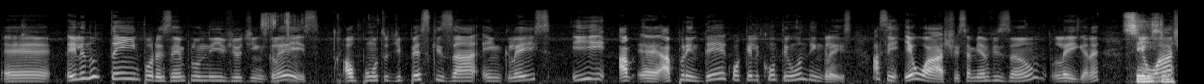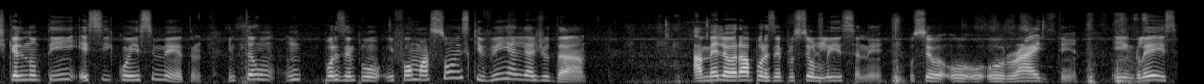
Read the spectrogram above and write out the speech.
é, ele não tem, por exemplo, um nível de inglês ao ponto de pesquisar em inglês e a, é, aprender com aquele conteúdo em inglês. Assim, eu acho, essa é a minha visão leiga, né? Sim, eu sim. acho que ele não tem esse conhecimento. Então, um, por exemplo, informações que venham lhe ajudar a melhorar, por exemplo, o seu listening, o seu o, o, o writing em inglês,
